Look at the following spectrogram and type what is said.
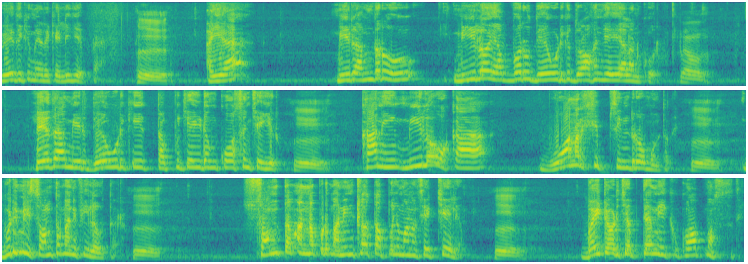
వేదిక మీదకి వెళ్ళి చెప్పాను అయ్యా మీరందరూ మీలో ఎవ్వరు దేవుడికి ద్రోహం చేయాలనుకోరు. లేదా మీరు దేవుడికి తప్పు చేయడం కోసం చెయ్యరు. కానీ మీలో ఒక ఓనర్షిప్ సిండ్రోమ్ ఉంటుంది. గుడి మీ సొంతమని ఫీల్ అవుతారు. సొంతం అన్నప్పుడు మన ఇంట్లో తప్పులు మనం సెట్ చేయలేం. ఉమ్, బయటోడు చెప్తే మీకు కోపం వస్తుంది.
